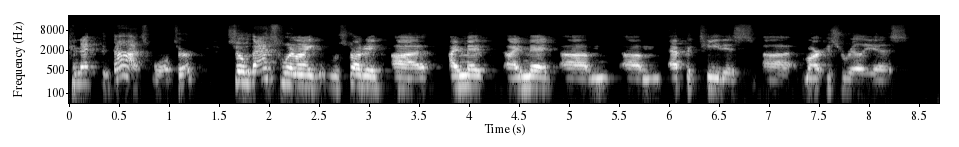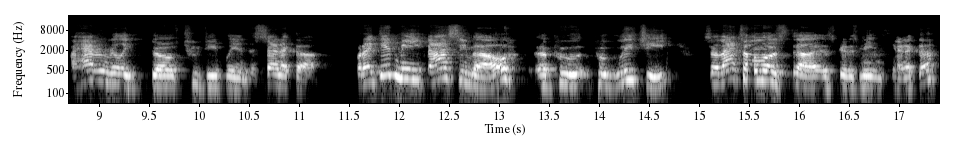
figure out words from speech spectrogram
connect the dots walter so that's when I started. Uh, I met I met um, um, Epictetus, uh, Marcus Aurelius. I haven't really dove too deeply into Seneca, but I did meet Massimo uh, Pigliucci. So that's almost uh, as good as meeting Seneca.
